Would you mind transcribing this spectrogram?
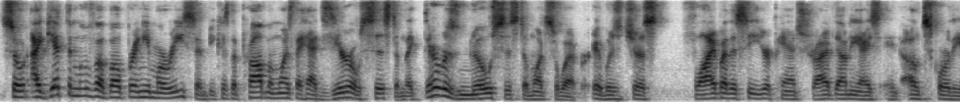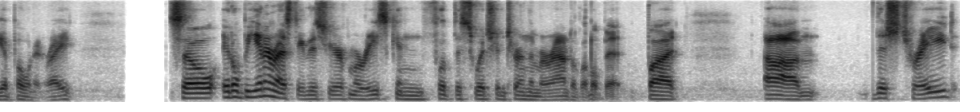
So I get the move about bringing Maurice in because the problem was they had zero system. Like there was no system whatsoever. It was just fly by the seat of your pants, drive down the ice, and outscore the opponent, right? So it'll be interesting this year if Maurice can flip the switch and turn them around a little bit. But um, this trade,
